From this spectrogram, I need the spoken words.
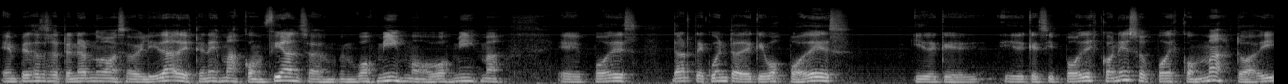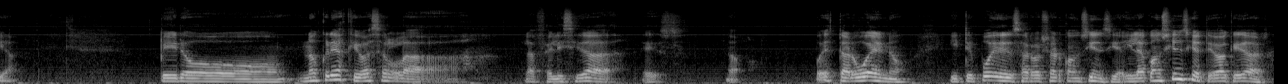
Empezás a tener nuevas habilidades, tenés más confianza en vos mismo o vos misma, eh, podés darte cuenta de que vos podés y de que, y de que si podés con eso, podés con más todavía. Pero no creas que va a ser la, la felicidad, es, no, puede estar bueno y te puede desarrollar conciencia y la conciencia te va a quedar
